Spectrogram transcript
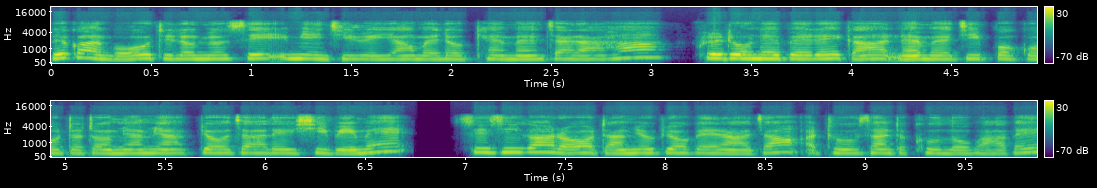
Bitcoin ကိုဒီလိုမျိုးစေးအမြင့်ကြီးတွေရောက်မယ်လို့ခံမှန်းကြတာဟာခရစ်တိုနယ်ပယ်တွေကနာမည်ကြီးပုဂ္ဂိုလ်တော်တော်များများပြောကြလေးရှိပေမဲ့ CC ကတော့ဒါမျိုးပြောခဲ့တာကြောင့်အထူးဆန်းတစ်ခုလိုပါပဲ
